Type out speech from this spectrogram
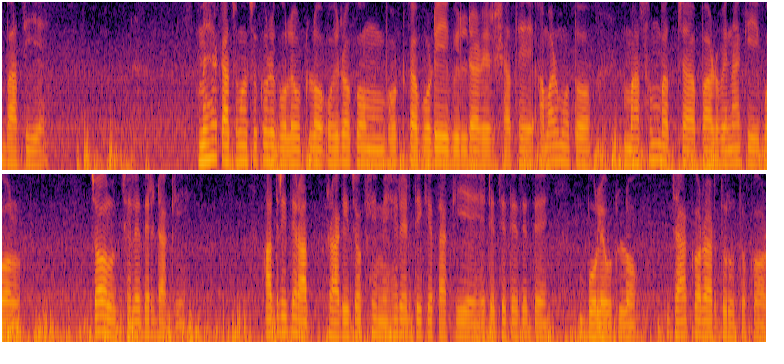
বাঁচিয়ে। মেহের কাচুমাচু করে বলে উঠল ওই রকম ভোটকা বডি বিল্ডারের সাথে আমার মতো মাসুম বাচ্চা পারবে নাকি বল? চল ছেলেদের ডাকি। আদ্রিতে রাত রাগি চোখে মেহেরের দিকে তাকিয়ে হেঁটে যেতে যেতে বলে উঠল, যা করার দ্রুত কর।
